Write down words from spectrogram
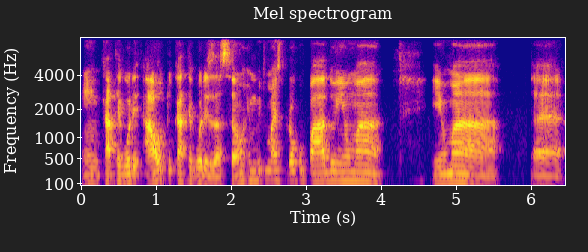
em categori autocategorização e muito mais preocupado em uma em uma. É,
